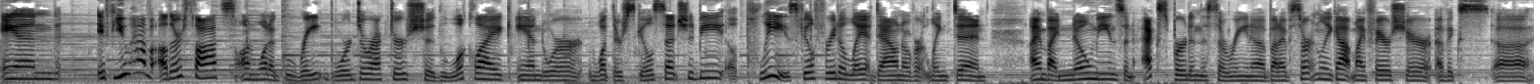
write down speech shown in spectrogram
And if you have other thoughts on what a great board director should look like and or what their skill set should be, uh, please feel free to lay it down over at LinkedIn. I am by no means an expert in this arena, but I've certainly got my fair share of ex- uh,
